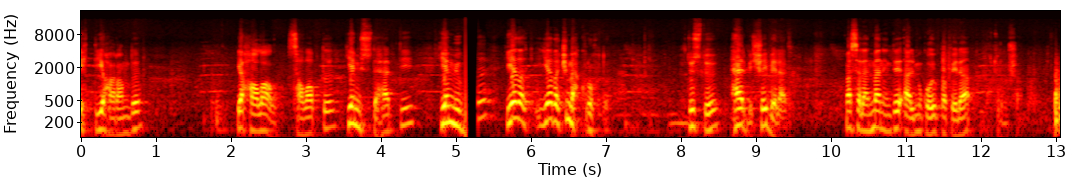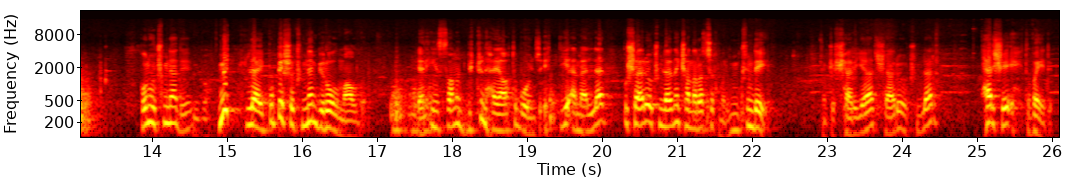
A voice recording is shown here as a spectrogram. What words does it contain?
etdiyi haramdır, ya halal, savabdır, ya müstəhəbdir, ya mübahdır, ya da ya da ki məkruhdur. Düzdür? Hər bir şey belədir. Məsələn, mən indi əlimi qoyub da belə oturmuşam. Bunun hökmü nədir? Mütləq bu 5 hökmdən biri olmalıdır. Yəni insanın bütün həyatı boyunca etdiyi əməllər bu şəri hökmlərdən kənara çıxmır, mümkün deyil. Çünki şəriət, şəri hökmlər hər şeyi ehtiva edib,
